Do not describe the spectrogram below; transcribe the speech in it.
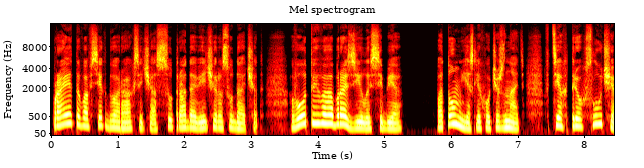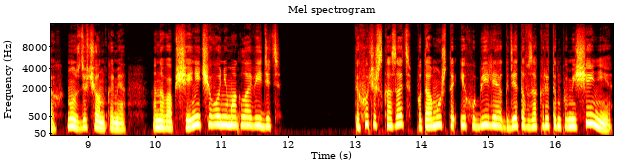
Про это во всех дворах сейчас с утра до вечера судачат. Вот и вообразила себе. Потом, если хочешь знать, в тех трех случаях, ну, с девчонками, она вообще ничего не могла видеть. Ты хочешь сказать, потому что их убили где-то в закрытом помещении,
